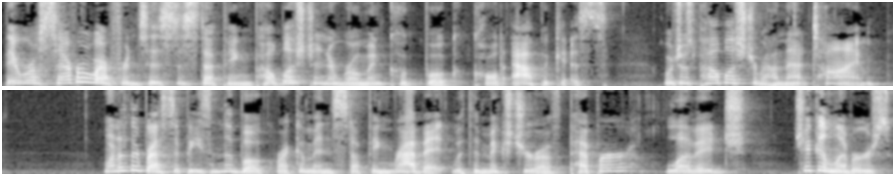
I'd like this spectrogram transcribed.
There were several references to stuffing published in a Roman cookbook called Apicius, which was published around that time. One of the recipes in the book recommends stuffing rabbit with a mixture of pepper, lovage, chicken livers,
